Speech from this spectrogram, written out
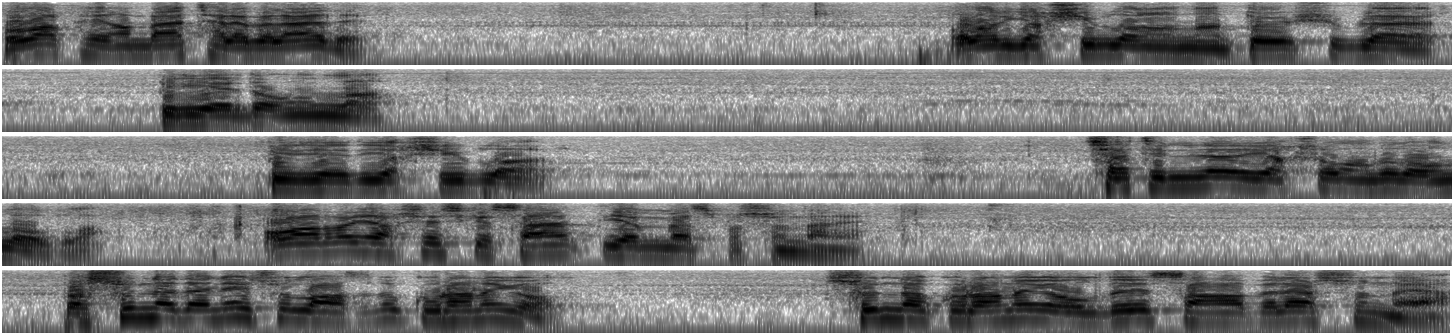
Onlar Peyğəmbərin tələbələridir. Onlar yaşayıblar onunla, döyüşüblər bir yerdə onunla. Yerdə yaşayıblar. Çətinliklər yaxşı olanda da onunla oldular. Onlardan yaxşı heç ki, sən deyəməz bu sünnəni. Və sünnədə nə üçün lazımdır? Qurana yol. Sünnə Qurana yoldur, sahabələr sünnəyə.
